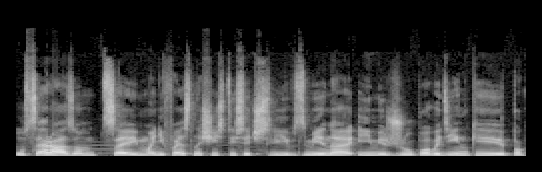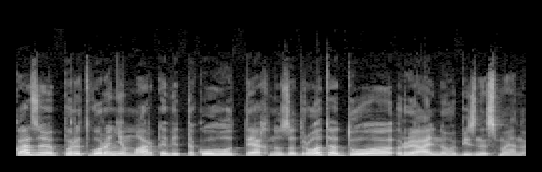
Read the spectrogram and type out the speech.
Усе разом цей маніфест на 6 тисяч слів, зміна іміджу, поведінки показує перетворення Марка від такого технозадрота до реального бізнесмена.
